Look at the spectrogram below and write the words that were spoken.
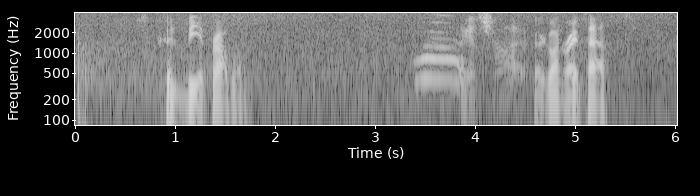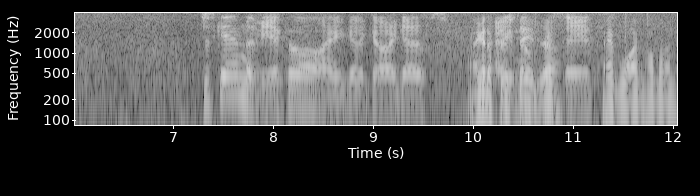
Which could be a problem. Well, I got shot. They're going right past. Just get in the vehicle. I gotta go, I guess. I got a I first no aid though. aids. I have one. Hold on.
